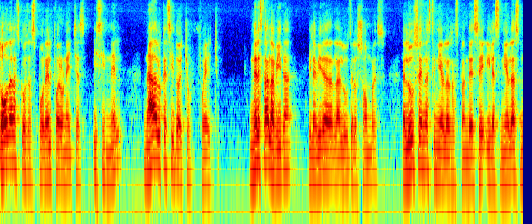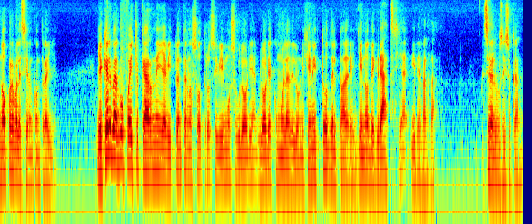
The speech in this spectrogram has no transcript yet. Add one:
Todas las cosas por Él fueron hechas y sin Él nada de lo que ha sido hecho fue hecho. En Él estaba la vida y la vida era la luz de los hombres. La luz en las tinieblas resplandece y las tinieblas no prevalecieron contra ella. Y aquel verbo fue hecho carne y habitó entre nosotros y vimos su gloria, gloria como la del unigénito del Padre, lleno de gracia y de verdad. Ese verbo se hizo carne.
